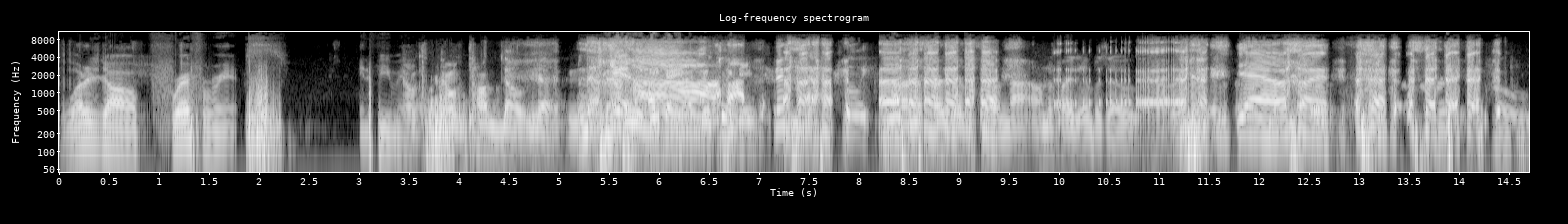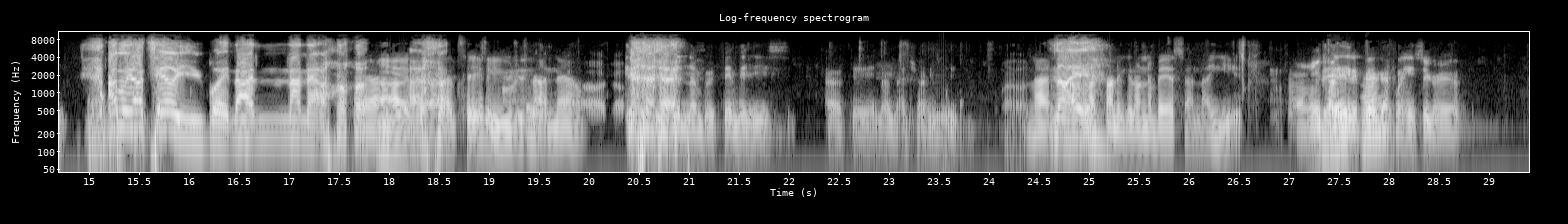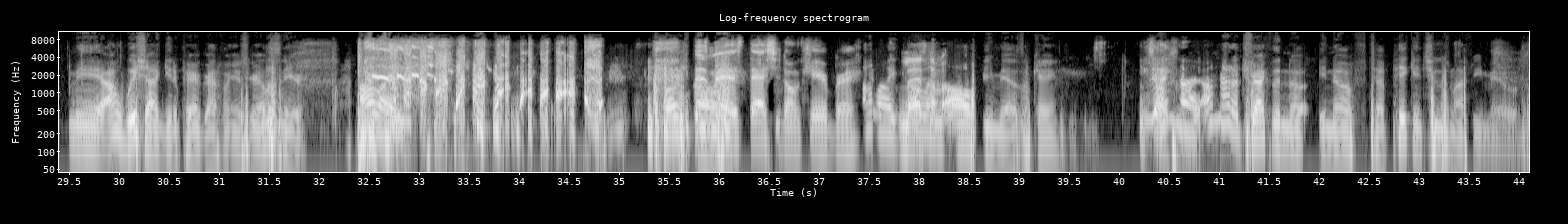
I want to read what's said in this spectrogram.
What is y'all preference in female? Don't don't talk. Don't no. no. No. Not doing Yeah, it. Not not on the first episode, not on the first episode. Not on the first episode. yeah. So, I mean, I tell you, but not not now. Yeah, I, Yeah. I tell you, just not now. It's a good number of feminists out there, and I'm not trying to. uh, Not, No, I'm it- not trying to get on the bad side, not yet. I'm trying to get a Bad paragraph on Instagram. Man, I wish I get a paragraph on Instagram. Listen here. I like first this off, man Stashy don't care, bruh. I like Last I like time- all females. Okay, Exactly. I'm not I'm not attracted eno- enough to pick and choose my females.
